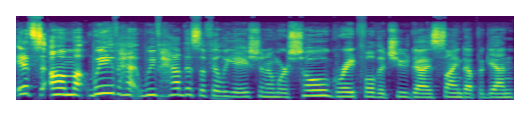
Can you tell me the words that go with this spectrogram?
It's um we've had we've had this affiliation and we're so grateful that you guys signed up again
